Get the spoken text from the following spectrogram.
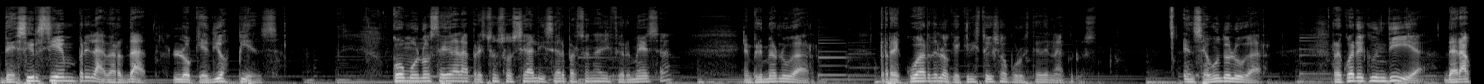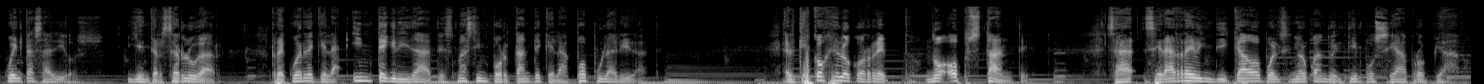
decir siempre la verdad, lo que Dios piensa. ¿Cómo no ceder a la presión social y ser personas de firmeza? En primer lugar, recuerde lo que Cristo hizo por usted en la cruz. En segundo lugar, recuerde que un día dará cuentas a Dios. Y en tercer lugar, recuerde que la integridad es más importante que la popularidad. El que escoge lo correcto, no obstante, será reivindicado por el Señor cuando el tiempo sea apropiado.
